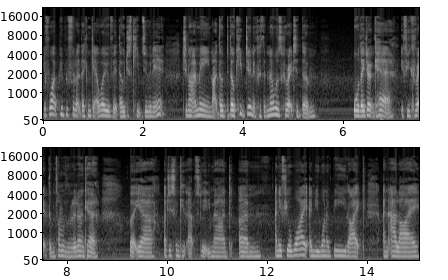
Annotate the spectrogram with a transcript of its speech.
if white people feel like they can get away with it they'll just keep doing it. Do you know what i mean? Like they'll, they'll keep doing it because no one's corrected them or they don't care. If you correct them some of them they don't care. But yeah i just think it's absolutely mad. Um, and if you're white and you want to be like an ally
